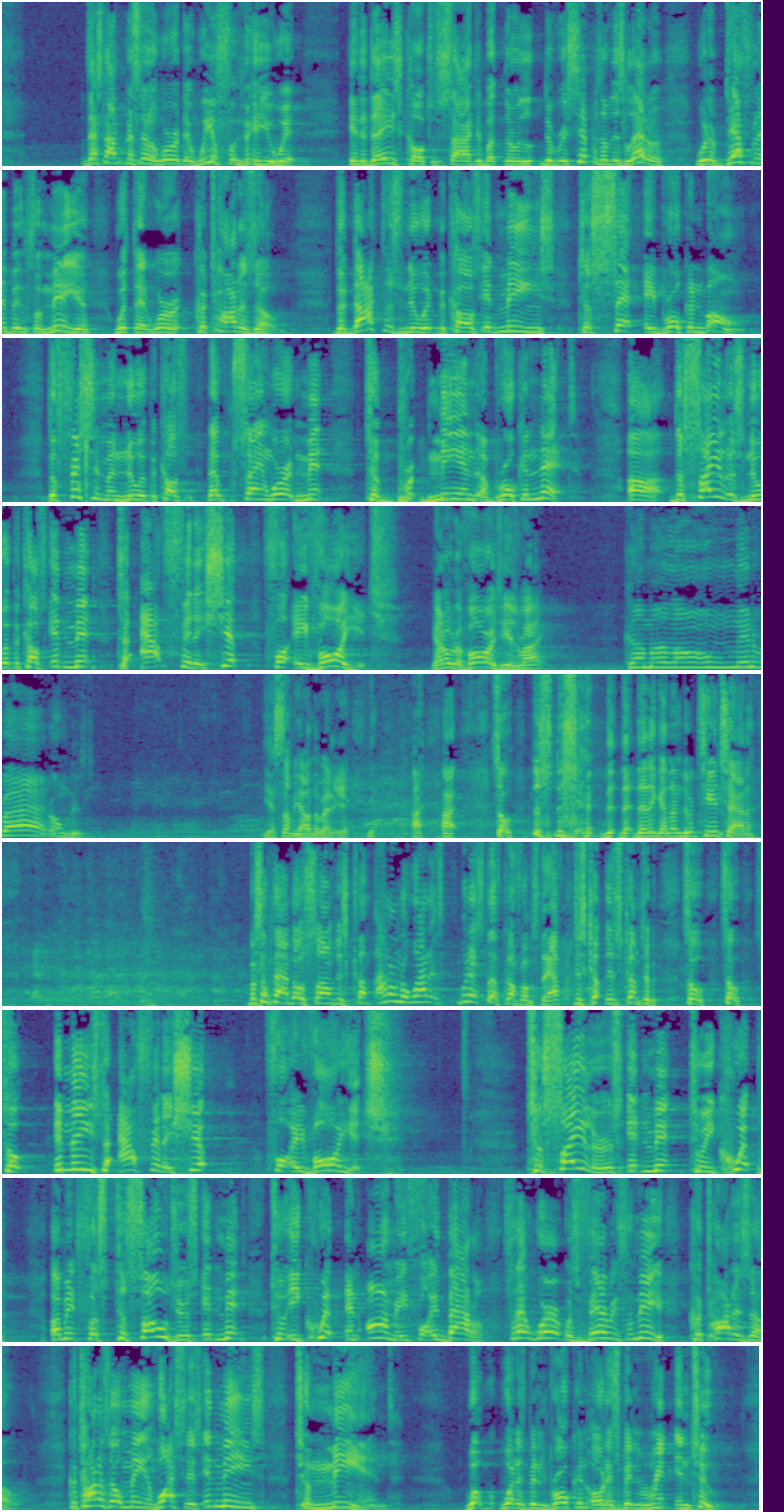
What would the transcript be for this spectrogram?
That's not necessarily a word that we're familiar with in today's culture society, but the, the recipients of this letter would have definitely been familiar with that word katartizo. The doctors knew it because it means to set a broken bone. The fishermen knew it because that same word meant to mend a broken net. Uh, the sailors knew it because it meant to outfit a ship for a voyage. Y'all know what a voyage is, right? Come along and ride on this. Yeah, some of y'all know that. Yeah, yeah. All right, all right. So this, this, that, that ain't got nothing to do with tea and China. But sometimes those songs just come. I don't know why where that stuff come from, staff. Just come, just come to me. So, so, so it means to outfit a ship for a voyage. To sailors, it meant to equip. I mean, for, to soldiers, it meant to equip an army for a battle. So that word was very familiar. Katartizo. Katartizo means, watch this, it means to mend what, what has been broken or has been rent in two.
